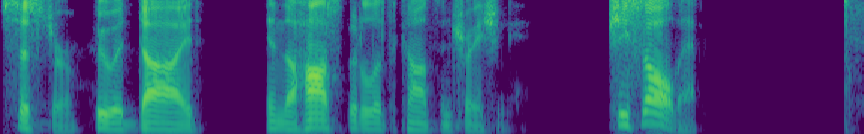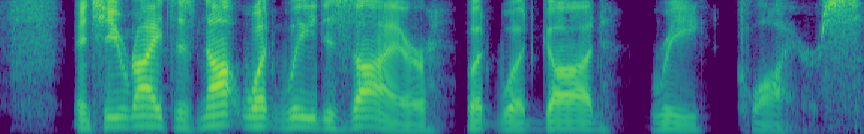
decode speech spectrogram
sister who had died in the hospital at the concentration camp. She saw that. And she writes, is not what we desire, but what God requires.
